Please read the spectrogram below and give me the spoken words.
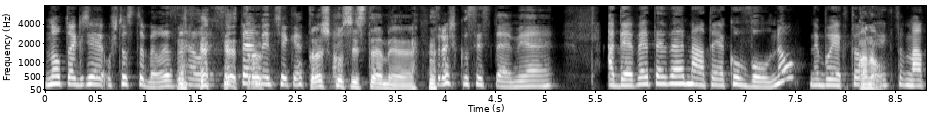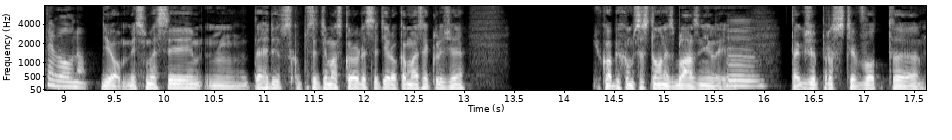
No takže už to z tebe leze, ale systémeček. Tro, trošku systém je. trošku systém je. A DVTV máte jako volno? Nebo jak to, ano. jak to máte volno? Jo, my jsme si m, mm, tehdy před těma skoro deseti rokama řekli, že jako abychom se z toho nezbláznili. Hmm. Takže prostě od eh,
